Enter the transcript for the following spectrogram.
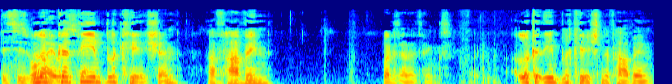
This is what I Look at the implication of having. What is other things? Look at the implication of having.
